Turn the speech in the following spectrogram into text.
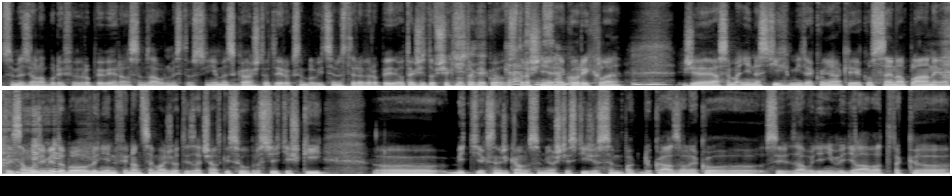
jsem jezdil na body v Evropě, vyhrál jsem závod mistrovství Německa, mm. čtvrtý rok jsem byl vícemistr Evropy, jo, takže to všechno tak jako strašně samo. jako rychle, mm-hmm. že já jsem ani nestihl mít jako nějaký jako sen a plány. A teď samozřejmě to bylo ovlivněn financema, že ty začátky jsou prostě těžký. Uh, byť, jak jsem říkal, jsem měl štěstí, že jsem pak dokázal jako si závoděním vydělávat, tak uh,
